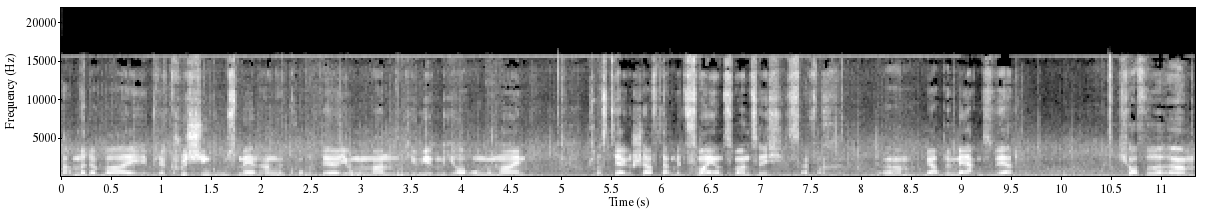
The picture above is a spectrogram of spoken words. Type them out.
Haben wir dabei wieder Christian Gooseman angeguckt, der junge Mann motiviert mich auch ungemein was der geschafft hat mit 22, ist einfach ähm, ja, bemerkenswert. Ich hoffe, ähm,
